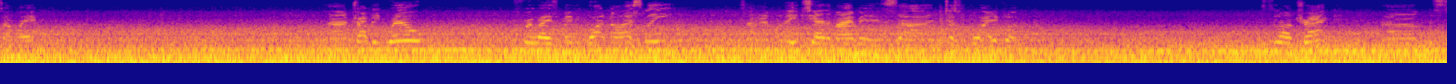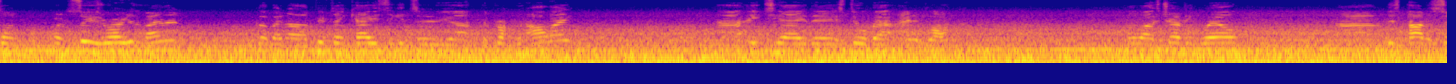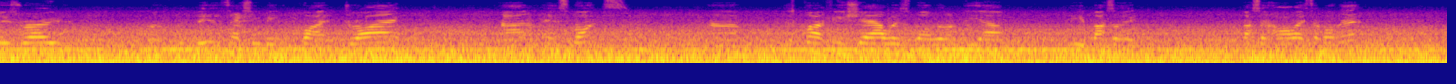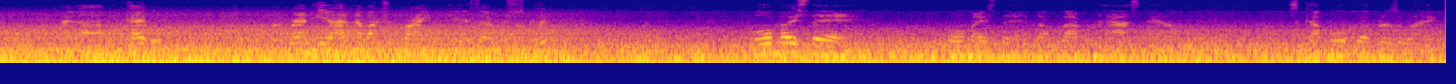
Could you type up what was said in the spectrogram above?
Somewhere. Travelling well. Freeway's moving quite nicely. So ETA at the moment is uh, just before 8 o'clock. Still on track. Um, this is on, on Sue's Road at the moment. Got about another 15 k's to get to uh, the Brockman Highway. Uh, ETA there is still about 8 o'clock. Otherwise travelling well. Um, this part of Sue's Road, it's actually been quite dry um, spots. Um, there's quite a few showers while we're on the um, the Busso, Busso Highway, stuff like that, and um, cable. But around here, I haven't had much rain here, so which is good. Almost there. Almost there. Not far from the house now. Just a couple more kilometres away.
